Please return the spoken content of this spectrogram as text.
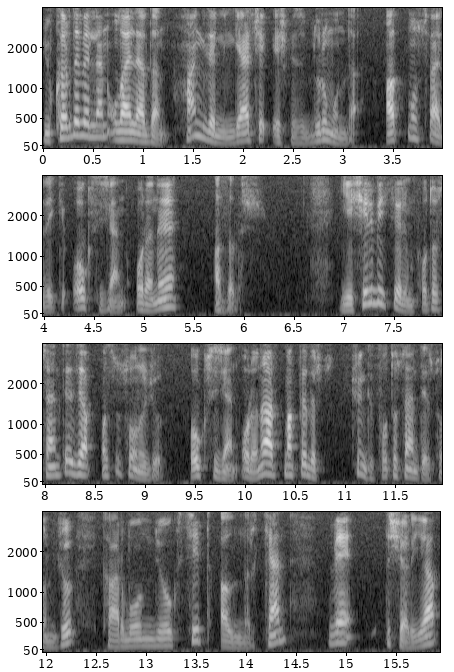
Yukarıda verilen olaylardan hangilerinin gerçekleşmesi durumunda atmosferdeki oksijen oranı azalır? Yeşil bitkilerin fotosentez yapması sonucu oksijen oranı artmaktadır. Çünkü fotosentez sonucu karbondioksit alınırken ve dışarıya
